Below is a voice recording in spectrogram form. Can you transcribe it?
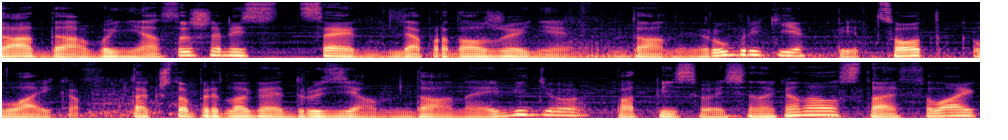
Да-да, вы не ослышались, цель для продолжения данной рубрики 500 лайков. Так что предлагай друзьям данное видео, подписывайся на канал, ставь лайк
